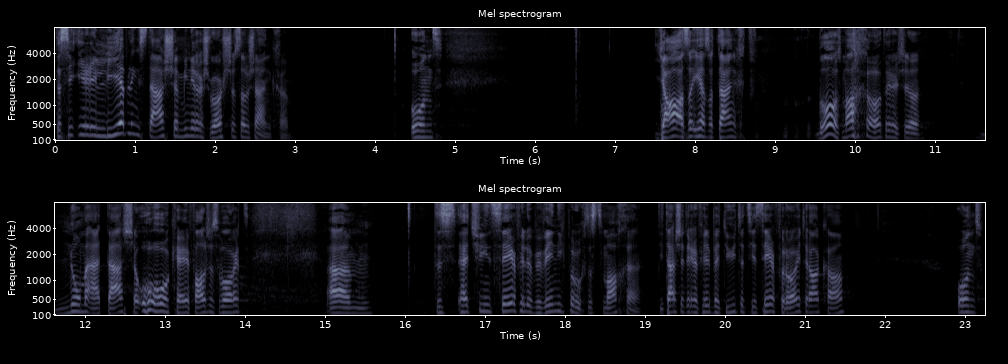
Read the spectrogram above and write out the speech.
dass sie ihre Lieblingstasche meiner Schwester schenken soll. Und ja, also ich habe so gedacht, los, machen, oder? Ist ja nur eine Tasche. Oh, okay, falsches Wort. Ähm, das hat scheint sehr viel Überwindung gebraucht, das zu machen. Die Tasche hat ihr viel bedeutet, sie hat sehr Freude daran gehabt. Und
